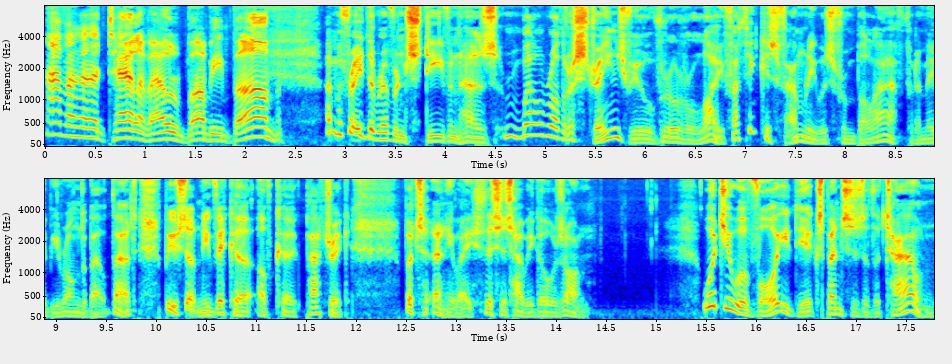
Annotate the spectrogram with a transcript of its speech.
Have I heard tell of old Bobby Bob? I'm afraid the Reverend Stephen has, well, rather a strange view of rural life. I think his family was from Ballaugh, but I may be wrong about that. But he's certainly vicar of Kirkpatrick. But anyway, this is how he goes on. Would you avoid the expenses of the town,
